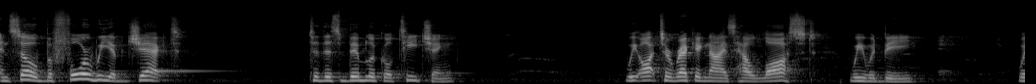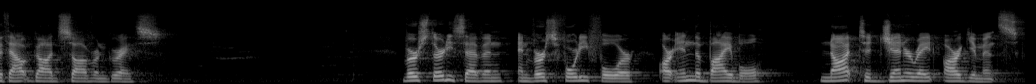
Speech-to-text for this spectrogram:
And so, before we object to this biblical teaching, we ought to recognize how lost we would be without God's sovereign grace. Verse 37 and verse 44 are in the Bible not to generate arguments,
